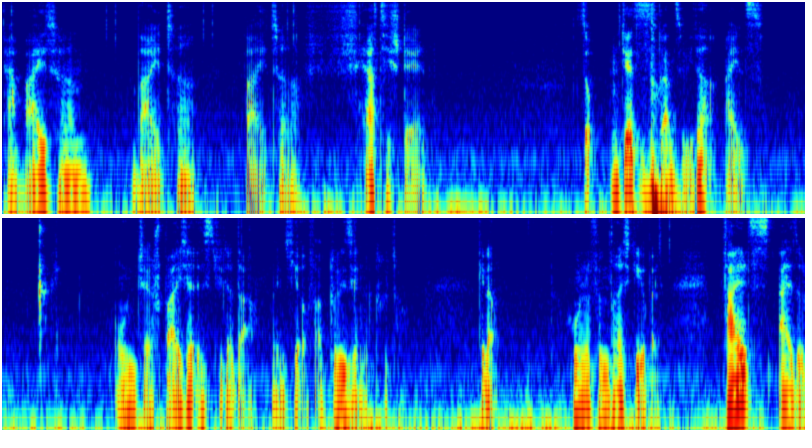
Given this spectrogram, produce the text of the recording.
erweitern, weiter, weiter, fertigstellen. So, und jetzt ist das Ganze wieder 1. Und der Speicher ist wieder da, wenn ich hier auf Aktualisieren gedrückt habe. Genau, 135 GB. Falls also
